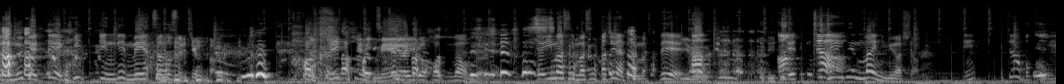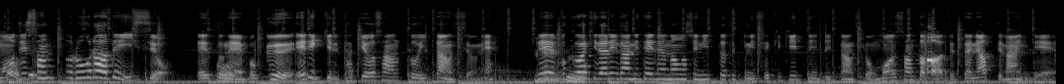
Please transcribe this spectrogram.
まで抜けてキッチンでメイヤーさんとすれ違ったいキッチンにメイヤーいるはずなんだよ。やいますいます。間違いなくいます。でああえじゃあ。停電前に見ました。えじゃあ僕おまじさんとローラーでいいっすよ。えっとね、僕エリッキで竹雄さんといたんすよね。で、僕は左側に停電直しに行った時に石油キッチンって言ったんですけど、おまじさんとは絶対に会ってないんで、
